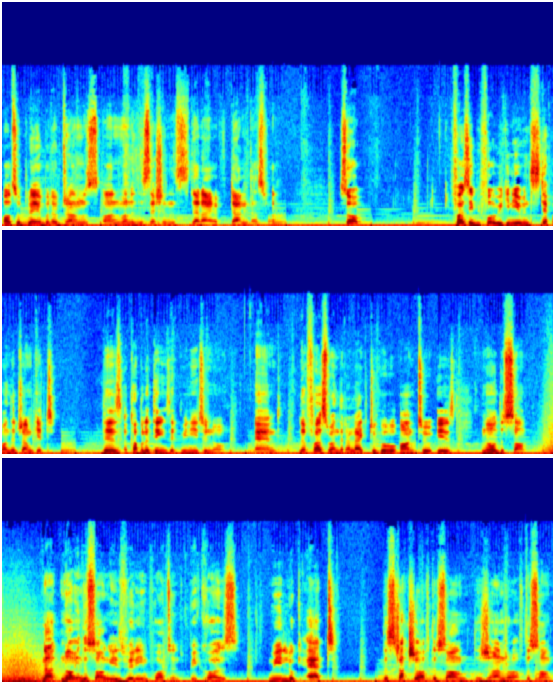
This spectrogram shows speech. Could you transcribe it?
also play a bit of drums on one of the sessions that I've done thus far. So firstly before we can even step on the drum kit, there's a couple of things that we need to know. And the first one that I like to go on to is know the song. Now, knowing the song is very important because we look at the structure of the song, the genre of the song.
